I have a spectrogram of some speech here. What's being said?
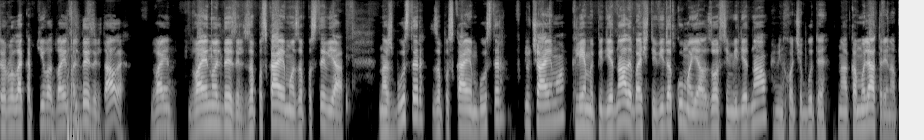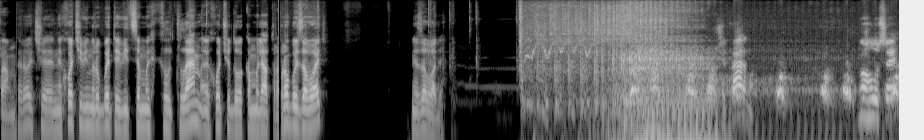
Chevrolet Captiva 2.0 дизель, та Олег? 2.0 2.0 дизель. Запускаємо, запустив я наш бустер, запускаємо бустер. Включаємо, клеми під'єднали. Бачите, від акума я зовсім від'єднав. Він хоче бути на акумуляторі, напевно. Коротше, не хоче він робити від самих клем, е, хоче до акумулятора. Пробуй заводь. Не заводи. Шикарно. Ну, глуши.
